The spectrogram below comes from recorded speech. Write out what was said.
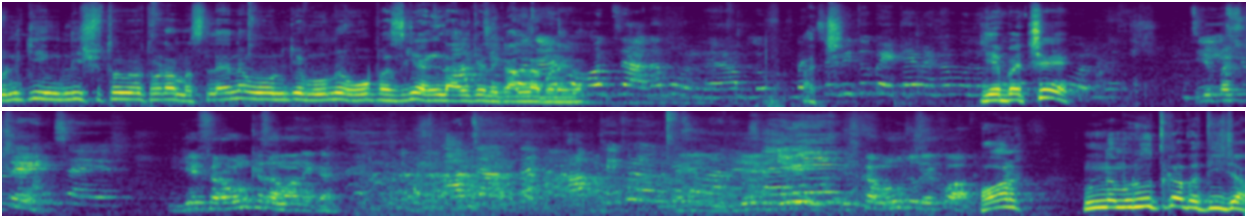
उनकी इंग्लिश तो थोड़ा मसला है ना वो उनके मुँह में ओ फंस गया एल डाल के निकालना पड़ेगा बहुत ज़्यादा बोल रहे हैं आप लोग बच्चे अच्छा। भी तो बैठे हैं ना वो लोग ये तो बच्चे? ये बच्चे? हैं ये ये फिरौन के जमाने का है आप जानते हैं आप थे फिर उनके ये जमाने ये इसका मुँह तो देखो आप और नमरूद का भतीजा.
